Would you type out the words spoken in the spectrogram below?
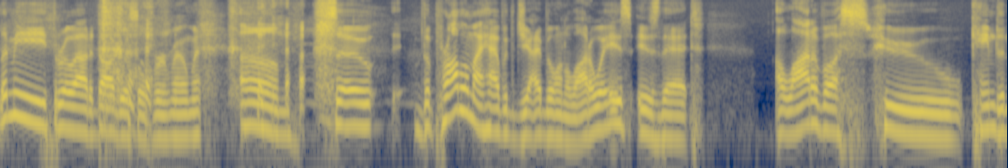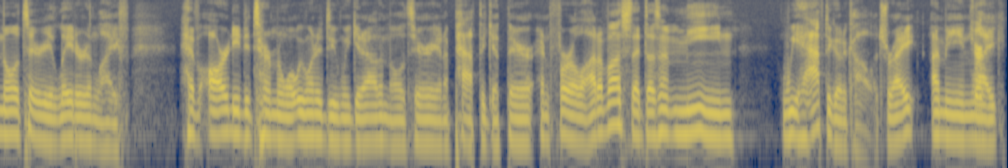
Let me throw out a dog whistle for a moment. Um, so the problem I have with the GI Bill in a lot of ways is that a lot of us who came to the military later in life have already determined what we want to do when we get out of the military and a path to get there. And for a lot of us, that doesn't mean we have to go to college, right? I mean, Sure. like,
